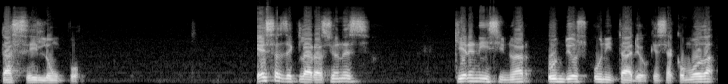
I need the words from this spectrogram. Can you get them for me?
Tassilumpo. Esas declaraciones quieren insinuar un Dios unitario que se acomoda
